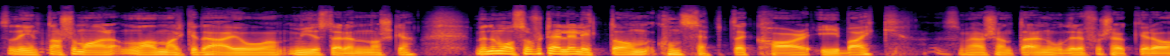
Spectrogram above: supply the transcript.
Så det internasjonale markedet er jo mye større enn det norske. Men du må også fortelle litt om konseptet car e-bike, som jeg har skjønt er noe dere forsøker å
